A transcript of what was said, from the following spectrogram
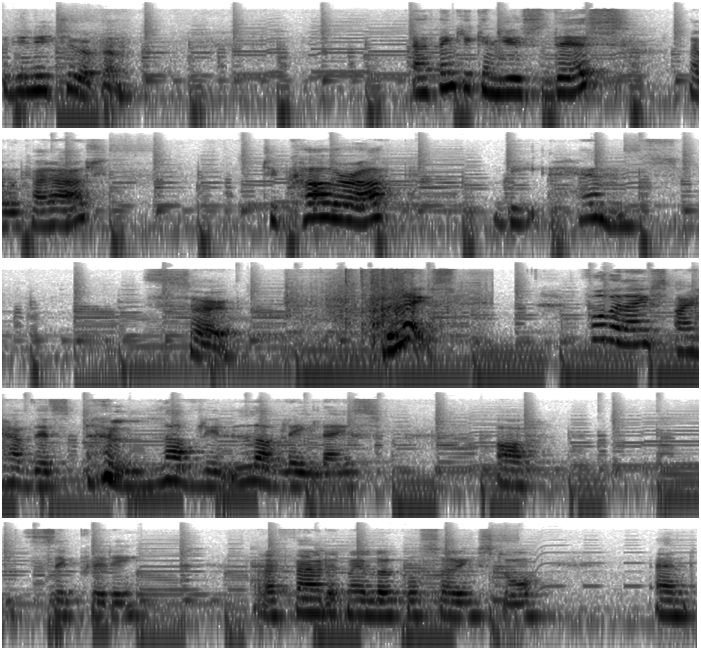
But you need two of them. I think you can use this that we cut out to cover up the hems. So, the lace. For the lace I have this lovely, lovely lace. Oh, it's so pretty. That I found at my local sewing store and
